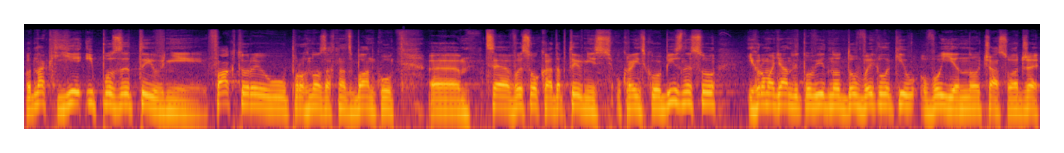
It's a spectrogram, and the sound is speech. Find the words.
Однак є і позитивні фактори у прогнозах Нацбанку. Е, Це висока адаптивність українського бізнесу і громадян відповідно до викликів воєнного часу, адже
